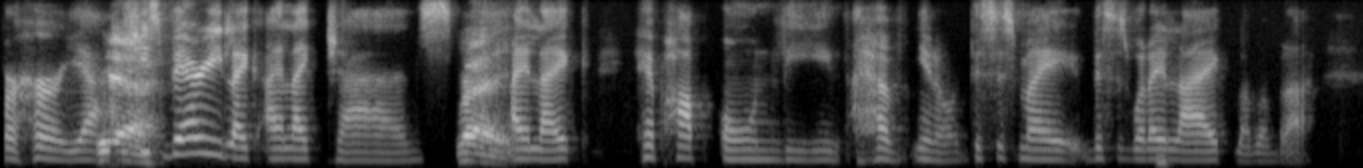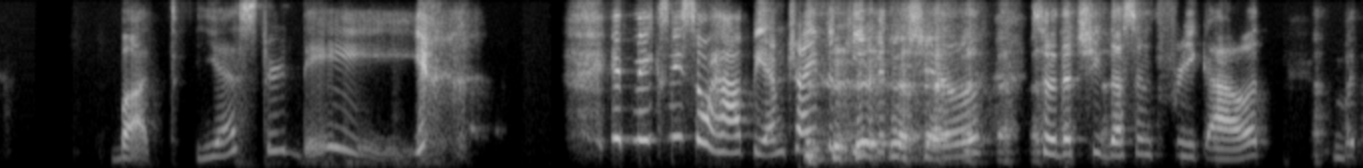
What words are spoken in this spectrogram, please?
for her, yeah. Yeah. She's very like I like jazz. Right. I like hip hop only. I have, you know, this is my this is what I like, blah blah blah. But yesterday it makes me so happy. I'm trying to keep it chill so that she doesn't freak out. But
